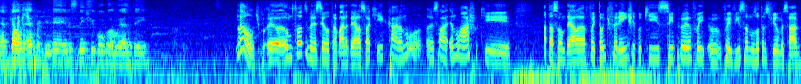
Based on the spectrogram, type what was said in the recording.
É porque, ela, é porque ele se identificou com a mulher do TI. Não, tipo, eu, não tô desmerecendo o trabalho dela, só que, cara, eu não. Sei lá, eu não acho que a atuação dela foi tão diferente do que sempre foi, foi vista nos outros filmes, sabe?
